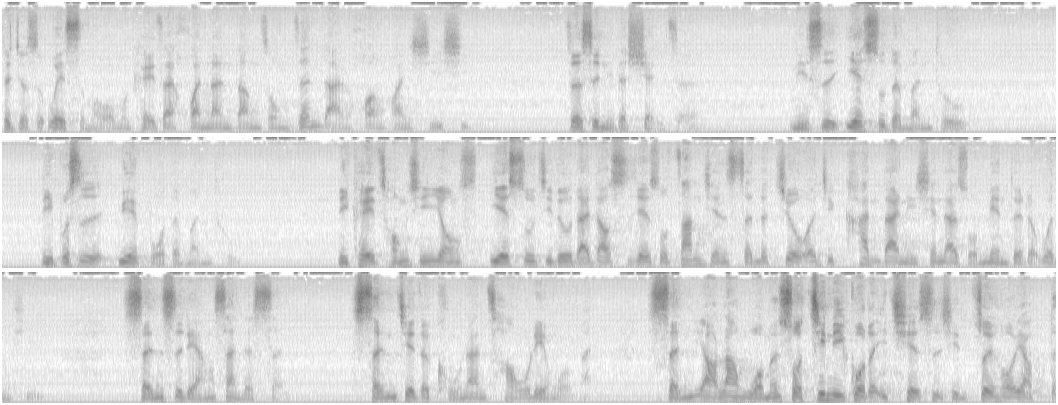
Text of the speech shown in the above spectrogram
这就是为什么我们可以在患难当中仍然欢欢喜喜。这是你的选择，你是耶稣的门徒，你不是约伯的门徒。你可以重新用耶稣基督来到世界所彰显神的救恩去看待你现在所面对的问题。神是良善的神，神界的苦难操练我们。神要让我们所经历过的一切事情，最后要得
